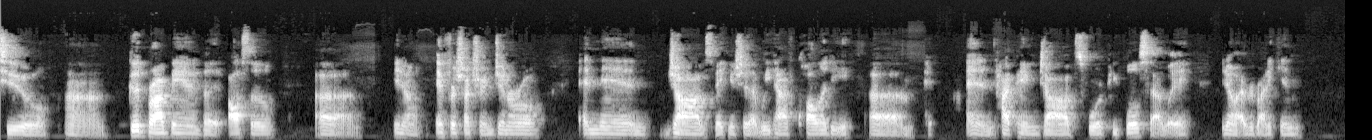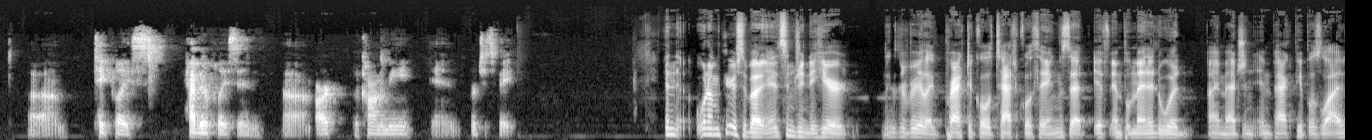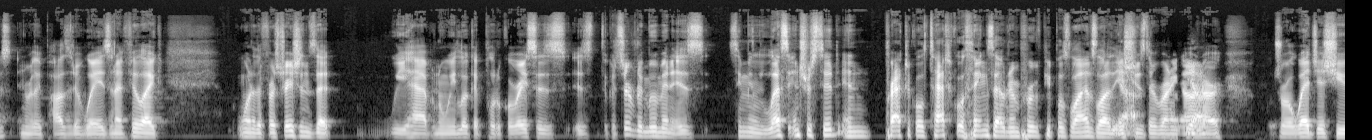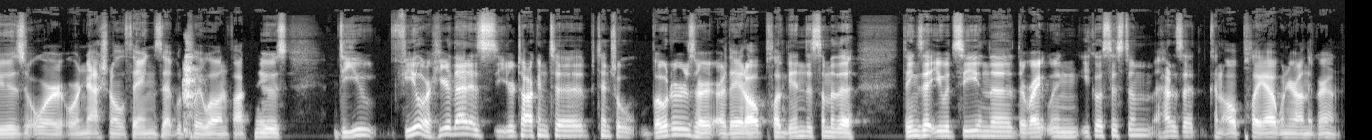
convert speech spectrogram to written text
to um, good broadband, but also uh, you know infrastructure in general, and then jobs, making sure that we have quality um, and high paying jobs for people, so that way you know everybody can um, take place, have their place in um, our economy, and participate. And what I'm curious about, and it's interesting to hear, these are very like practical, tactical things that, if implemented, would I imagine impact people's lives in really positive ways. And I feel like one of the frustrations that we have when we look at political races is the conservative movement is seemingly less interested in practical, tactical things that would improve people's lives. A lot of the yeah. issues they're running on yeah. are cultural wedge issues or or national things that would play well on Fox News. Do you feel or hear that as you're talking to potential voters? Or are they at all plugged into some of the things that you would see in the the right wing ecosystem? How does that kind of all play out when you're on the ground?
